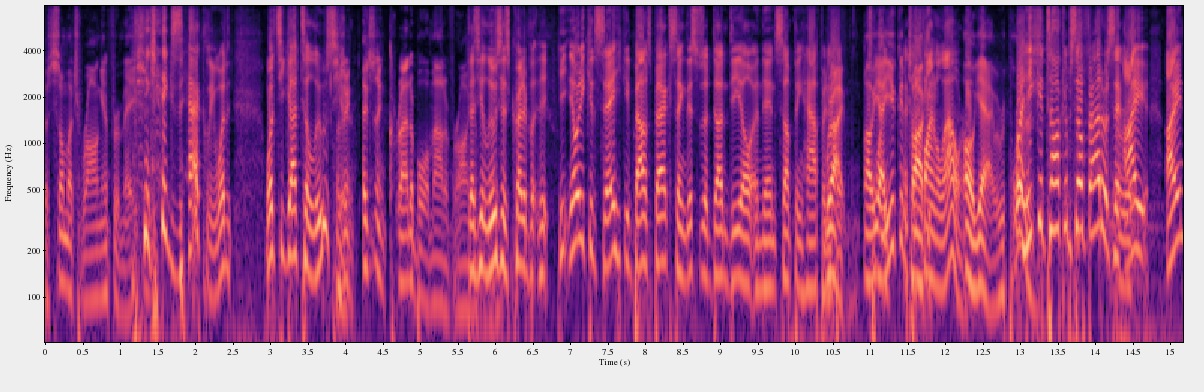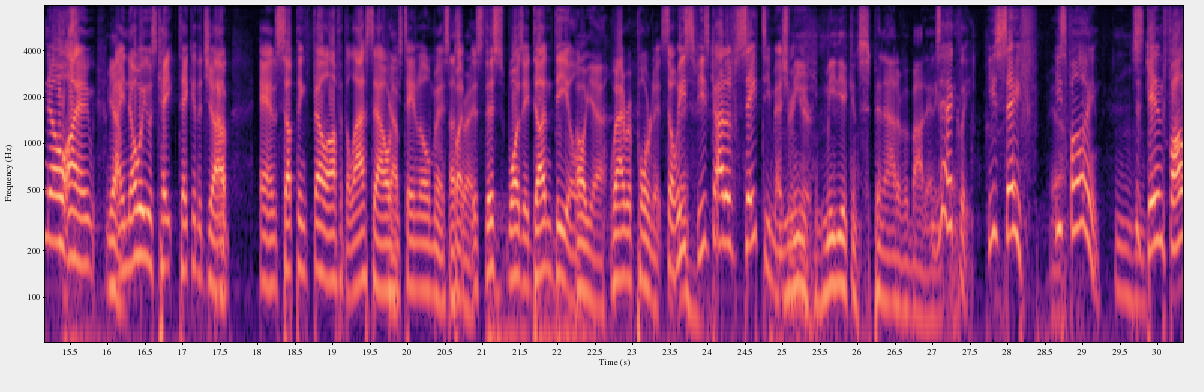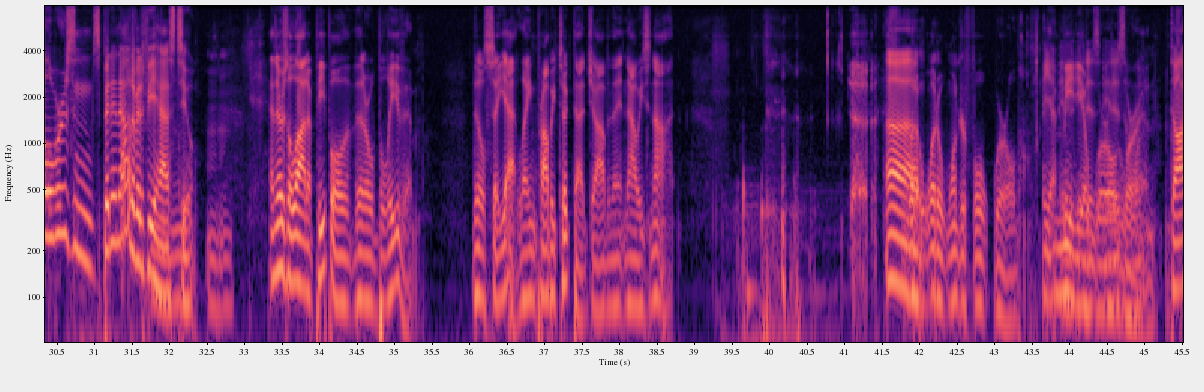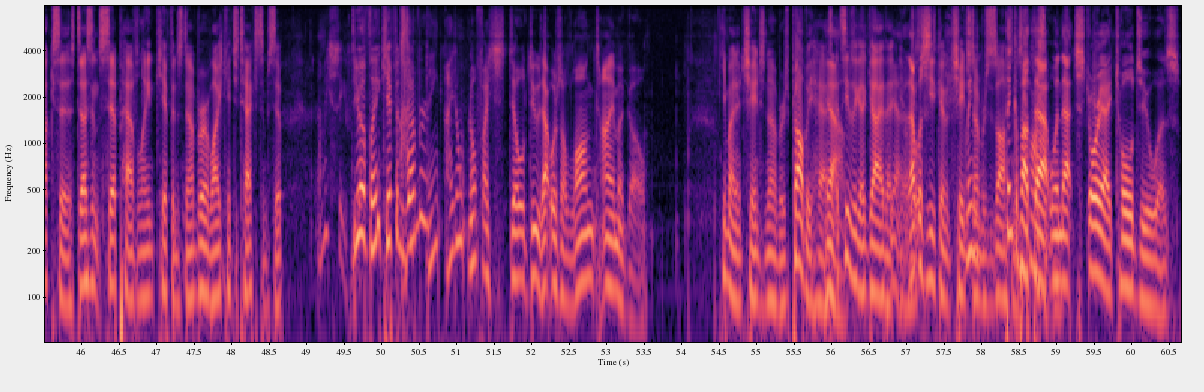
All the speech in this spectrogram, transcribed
There's so much wrong information. exactly. What what's he got to lose It's here? an, it's an incredible amount of wrong. Does he lose his credibility? He, you know what he could say? He could bounce back saying this was a done deal, and then something happened. Right. Oh yeah, you can talk the final hour. Oh yeah, Right, he could talk himself out of it, saying, "I, I know, I, Yeah. I know he was taking the job, Yep. and something fell off at the last hour. Yep. He stayed in Ole Miss, That's but right. this, this was a done deal. Oh, yeah. when I reported it, so he's he's got a safety measure Me- here. media can spin out of about anything. Exactly, he's safe. He's fine. Mm-hmm. Just gaining followers and spinning out of it if he has to. And there's a lot of people that'll believe him. They'll say, "Yeah, Lane probably took that job, and now he's not." what, a, what a wonderful world, Um, Yeah, it- media it is- world we're wor- in. Doc says, "Doesn't Sip have Lane Kiffin's number? Why can't you text him, Sip? Let me see. Do you have Lane Kiffin's I number? think I don't know if I still do. That was a long time ago. He might have changed numbers. Probably has. Yeah. It seems like a guy that, Yeah, you know, that was he's going to change I mean, numbers as often. Think about that when that story I told you was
